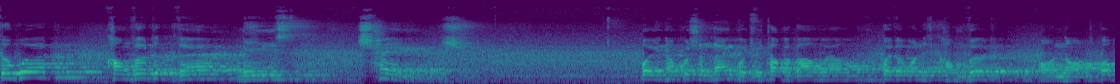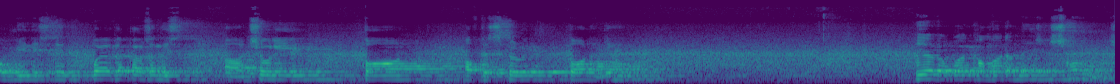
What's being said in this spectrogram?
The word converted there means change. Well, in our Christian language, we talk about, well, whether one is converted or not. What we mean is whether the person is uh, truly born of the Spirit, born again. Here, the word converted means change,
